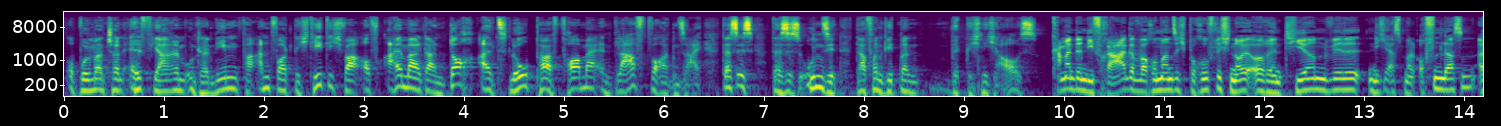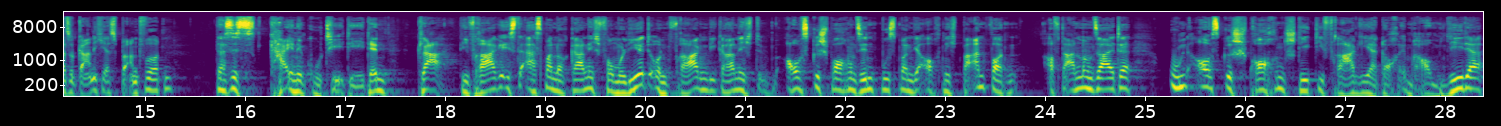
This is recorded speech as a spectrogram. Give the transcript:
obwohl man schon elf Jahre im Unternehmen verantwortlich tätig war, auf einmal dann doch als Low-Performer entlarvt worden sei. Das ist, das ist Unsinn. Davon geht man wirklich nicht aus. Kann man denn die Frage, warum man sich beruflich neu orientieren will, nicht erstmal offen lassen, also gar nicht erst beantworten? Das ist keine gute Idee, denn klar, die Frage ist erstmal noch gar nicht formuliert und Fragen, die gar nicht ausgesprochen sind, muss man ja auch nicht beantworten. Auf der anderen Seite, unausgesprochen steht die Frage ja doch im Raum. Jeder,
